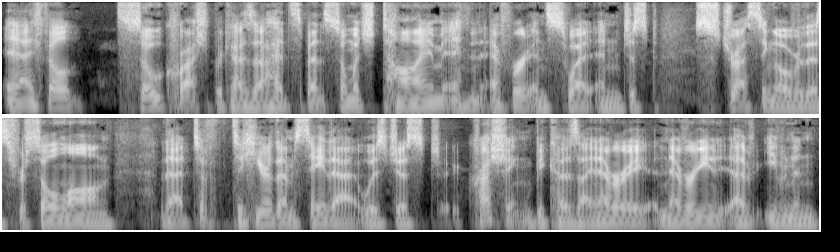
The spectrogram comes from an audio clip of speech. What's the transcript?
And I felt so crushed because I had spent so much time and effort and sweat and just stressing over this for so long that to to hear them say that was just crushing because I never never even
